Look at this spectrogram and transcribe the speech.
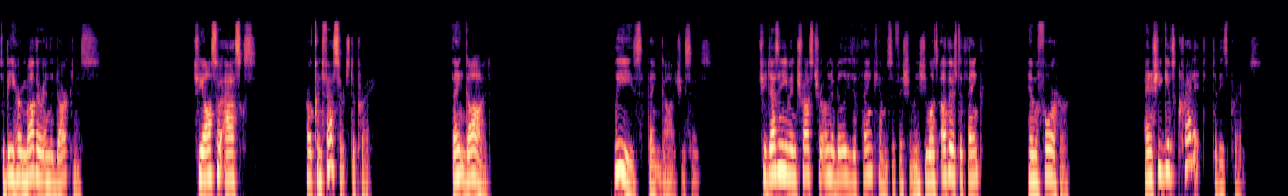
to be her mother in the darkness. She also asks her confessors to pray. Thank God. Please thank God, she says. She doesn't even trust her own ability to thank him sufficiently. She wants others to thank him for her. And she gives credit to these prayers.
